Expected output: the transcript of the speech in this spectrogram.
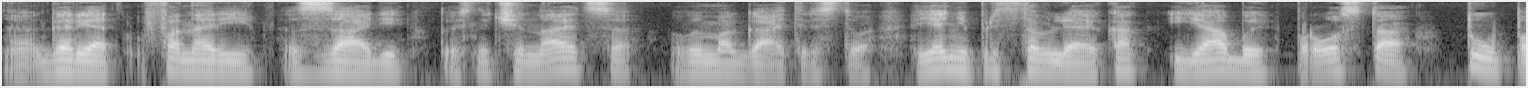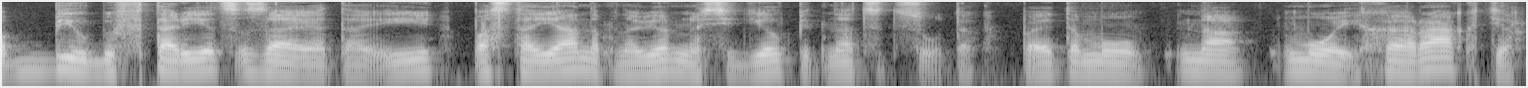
э, горят фонари сзади. То есть начинается вымогательство. Я не представляю, как я бы просто тупо бил бы в торец за это и постоянно, наверное, сидел 15 суток. Поэтому на мой характер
